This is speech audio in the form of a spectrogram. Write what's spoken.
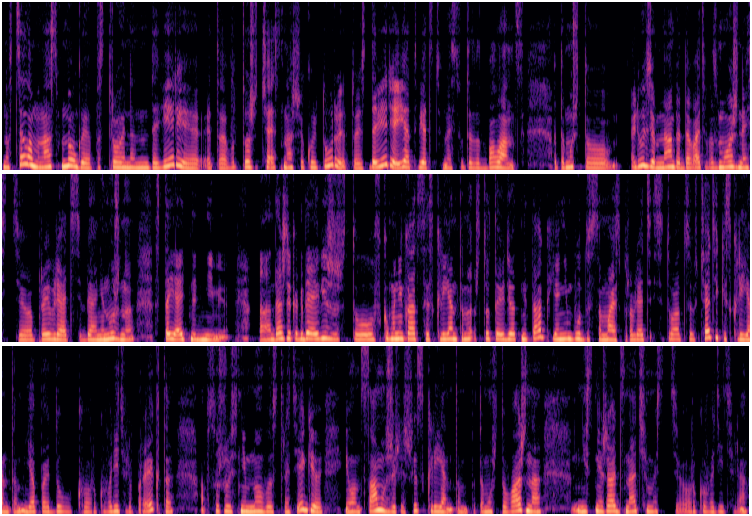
Но в целом у нас многое построено на доверии. Это вот тоже часть нашей культуры, то есть доверие и ответственность, вот этот баланс. Потому что людям надо давать возможность э, проявлять себя, не нужно стоять над ними. А даже когда я вижу, что в коммуникации с клиентом что-то идет не так, я не буду сама исправлять ситуацию в чатике с клиентом. Я пойду к руководителю проекта, обсужу с ним новую стратегию, и он сам уже решит с клиентом, потому что важно не снижать значимость руководителя.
